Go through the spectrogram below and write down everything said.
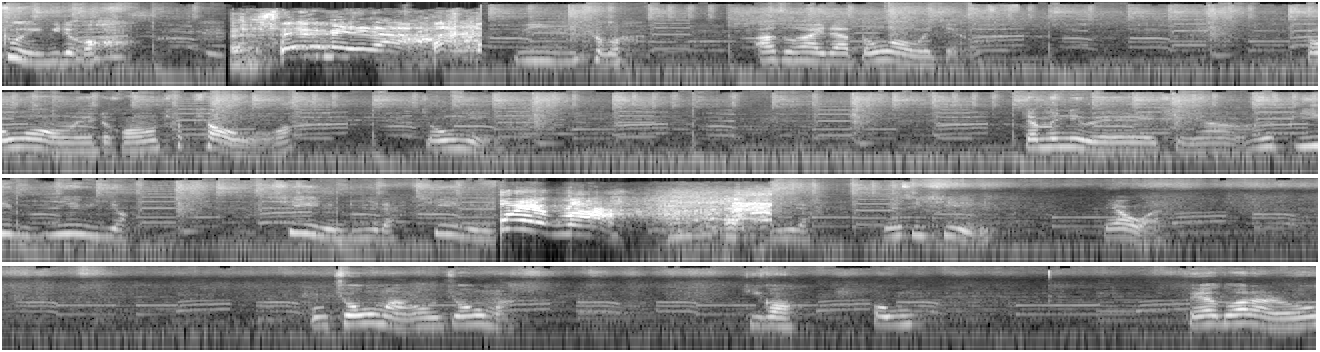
တွေ့ပြီးတော့ဆင်းပြေလားပြီးပြီးတော့အဲ့ဒါဟိုက်တာ၃កောင်ပဲကျန်တော့ ၃កောင်လေးတစ်ကောင်လုံးထပ်ဖြောက်ပေါ့ကွာကျုံးနေတမင်းနေပဲချိန်ရတော့ပြေးပြီးပြေးပြီးရောရှေ့နေပြေးတာရှေ့နေ 对了， ပြေးတာမျက်စိရှေ့နေဖျောက်သွားကိုကျုံးမှာကိုကျုံးမှာဒီကောင်ဟုတ်ဘူးဖျောက်သွားတာတော့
